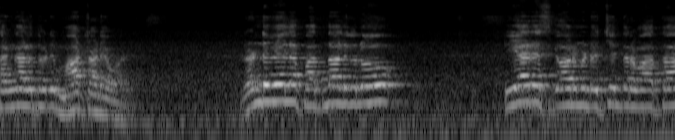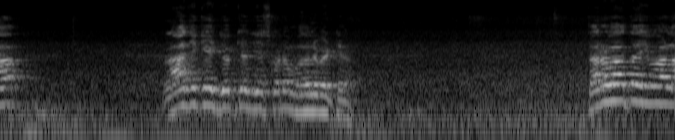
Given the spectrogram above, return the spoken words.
సంఘాలతోటి మాట్లాడేవాడు రెండు వేల పద్నాలుగులో టీఆర్ఎస్ గవర్నమెంట్ వచ్చిన తర్వాత రాజకీయ జోక్యం చేసుకోవడం మొదలుపెట్టారు. తర్వాత ఇవాళ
